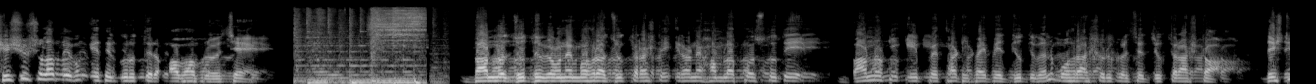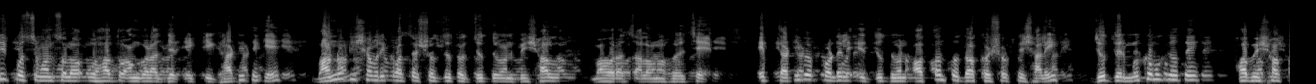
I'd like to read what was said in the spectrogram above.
শিশু সুলভ এবং এতে গুরুত্বের অভাব রয়েছে। বান্ন যুদ্ধ বিমানে মহড়া যুক্তরাষ্ট্রে ইরানে হামলা প্রস্তুতি। বান্নটি এফ থার্টি ফাইভ এর যুদ্ধ বিমান মহড়া শুরু করেছে যুক্তরাষ্ট্র। দেশটির পশ্চিমাঞ্চল উহাত অঙ্গরাজ্যের একটি ঘাঁটি থেকে বান্নটি সামরিক অস্ত্রে সজ্জিত যুদ্ধ বিমান বিশাল মহড়া চালানো হয়েছে। এফ থার্টি ফাইভ মডেলে এই যুদ্ধ বিমান অত্যন্ত দক্ষ শক্তিশালী। যুদ্ধের মুখোমুখি হতে হবে শক্ত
